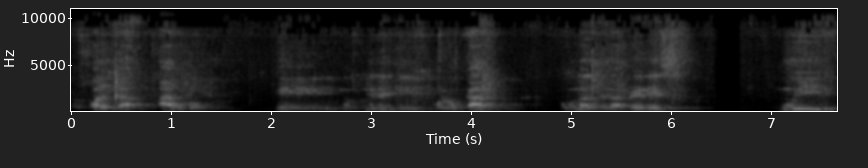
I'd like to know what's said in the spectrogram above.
Nos falta algo que nos tiene que colocar como una de las redes muy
